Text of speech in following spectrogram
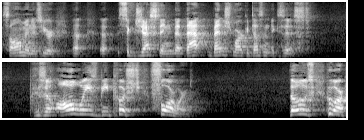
Solomon is here uh, uh, suggesting that that benchmark doesn't exist because it'll always be pushed forward. Those who are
